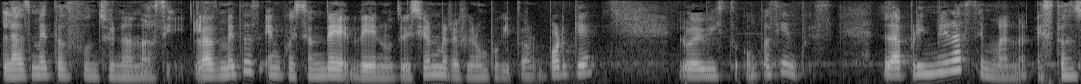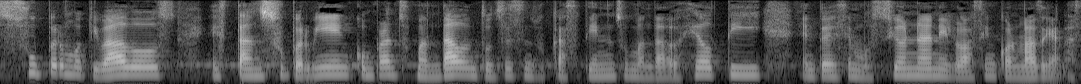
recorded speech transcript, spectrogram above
las metas funcionan así. Las metas en cuestión de, de nutrición me refiero un poquito, porque lo he visto con pacientes. La primera semana están súper motivados, están súper bien, compran su mandado, entonces en su casa tienen su mandado healthy, entonces se emocionan y lo hacen con más ganas.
